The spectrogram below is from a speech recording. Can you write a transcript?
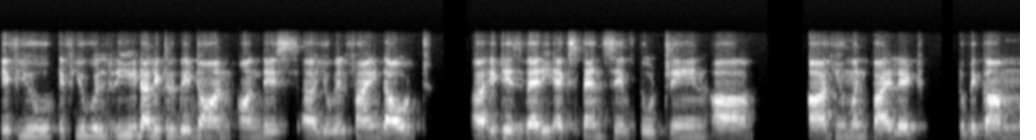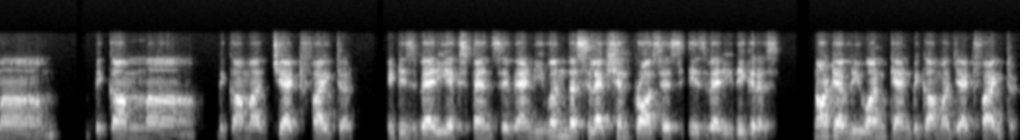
if you if you will read a little bit on on this uh, you will find out uh, it is very expensive to train a, a human pilot to become um, become uh, become a jet fighter. It is very expensive and even the selection process is very rigorous. Not everyone can become a jet fighter.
